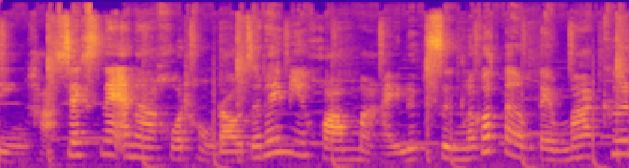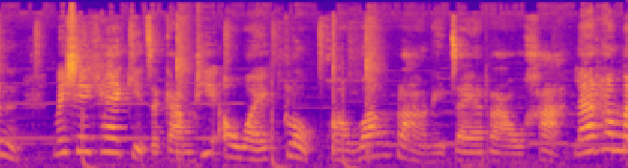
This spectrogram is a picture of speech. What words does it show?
ริง ๆ ค่ะ เซ็กส์ในอนาคตของเราจะได้มีความหมายลึกซึ้งแล้วก็เติมเต็มมากขึ้น ไม่ใช่แค่กิจกรรมที่เอาไว้กลบความว่างเปล่าในใจเราค่ะ และทำไม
